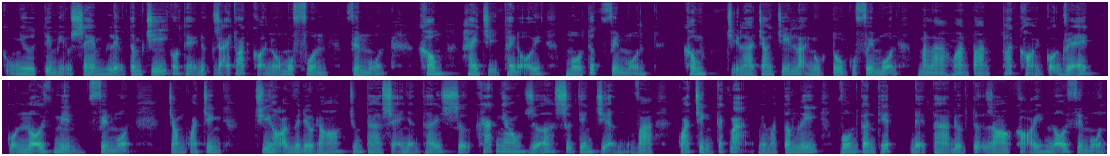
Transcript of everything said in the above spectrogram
cũng như tìm hiểu xem liệu tâm trí có thể được giải thoát khỏi nỗi một phần phiền muộn không hay chỉ thay đổi mô thức phiền muộn không chỉ là trang trí lại ngục tù của phiền muộn mà là hoàn toàn thoát khỏi cội rễ của nỗi miền phiền muộn. Trong quá trình truy hỏi về điều đó, chúng ta sẽ nhận thấy sự khác nhau giữa sự tiến triển và quá trình cách mạng về mặt tâm lý vốn cần thiết để ta được tự do khỏi nỗi phiền muộn.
